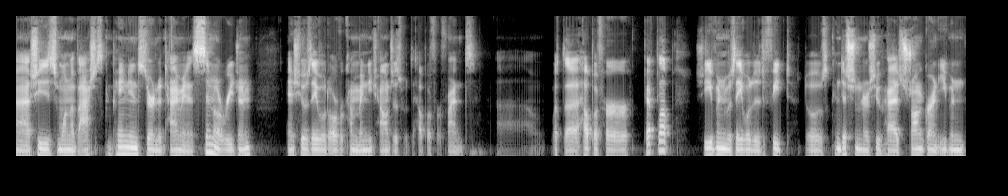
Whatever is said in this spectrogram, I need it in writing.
Uh, she's one of Ash's companions during the time in a Sinnoh region, and she was able to overcome many challenges with the help of her friends. Uh, with the help of her Piplup, she even was able to defeat those conditioners who had stronger and even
